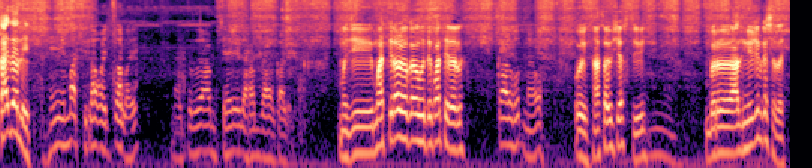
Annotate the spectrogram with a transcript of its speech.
काय झालंय? हे माती लावायचं चालू आहे. नाहीतर आमच्या हे घरात जाळ काढेल. म्हणजे मातीला काय होते पातेल्याला? काळ होत नाही हो. होय असा विषय असतो. बरं आज नियोजन कशाचं आहे?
